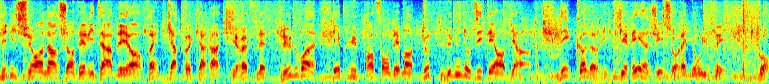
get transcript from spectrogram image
Finition en argent véritable et or 24 carats qui reflète plus loin et plus profondément toute luminosité ambiante. Des coloris qui réagissent aux rayons UV. Pour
